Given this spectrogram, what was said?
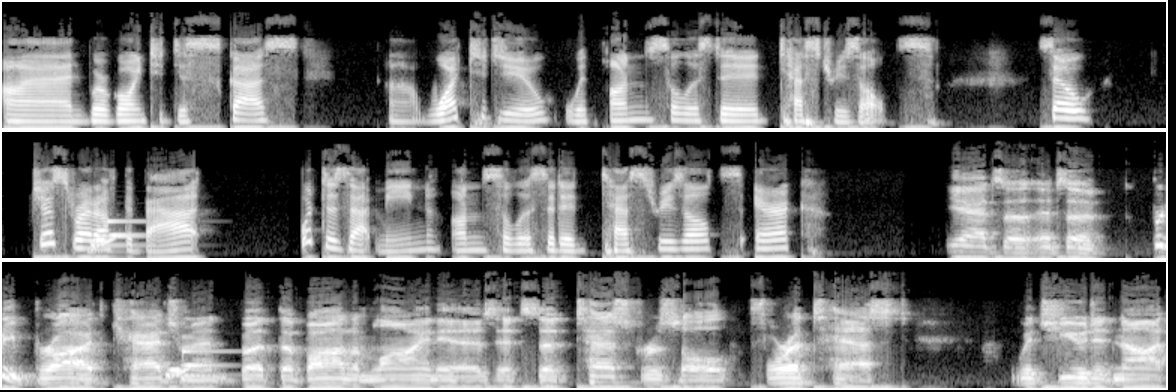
and we're going to discuss uh, what to do with unsolicited test results. So, just right off the bat, what does that mean, unsolicited test results, Eric? Yeah, it's a it's a pretty broad catchment, but the bottom line is it's a test result for a test which you did not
